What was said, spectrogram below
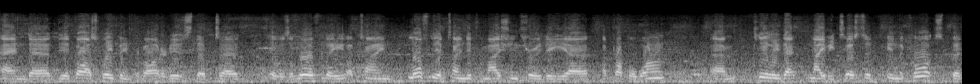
and uh, the advice we've been provided is that uh, it was a lawfully obtained, lawfully obtained information through the uh, a proper warrant. Um, clearly, that may be tested in the courts, but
